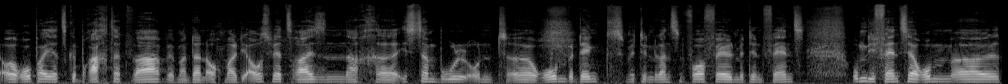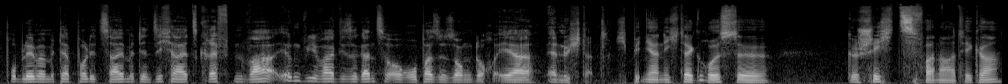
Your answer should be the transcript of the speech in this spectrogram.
Europa jetzt gebracht hat, war, wenn man dann auch mal die Auswärtsreisen nach äh, Istanbul und äh, Rom bedenkt, mit den ganzen Vorfällen, mit den Fans, um die Fans herum, äh, Probleme mit der Polizei, mit den Sicherheitskräften, war irgendwie war diese ganze Europasaison doch eher ernüchternd. Ich bin ja nicht der größte Geschichtsfanatiker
